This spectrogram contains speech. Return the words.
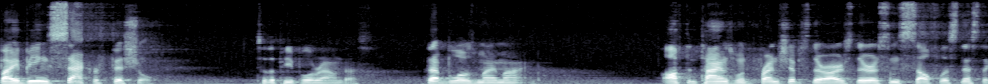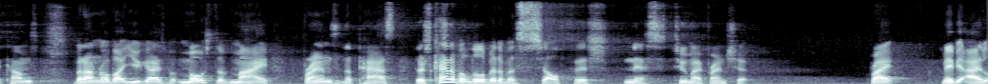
by being sacrificial to the people around us. That blows my mind. Oftentimes, when friendships, there are there is some selflessness that comes. But I don't know about you guys, but most of my friends in the past, there's kind of a little bit of a selfishness to my friendship, right? Maybe I,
